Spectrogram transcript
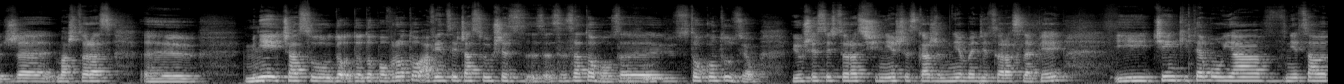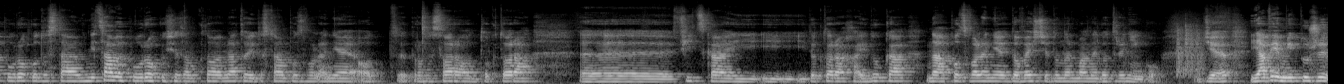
y, że masz coraz y, mniej czasu do, do, do powrotu, a więcej czasu już jest z, z, za tobą, z, z tą kontuzją. Już jesteś coraz silniejszy, z każdym dniem będzie coraz lepiej. I dzięki temu ja w niecałe pół roku dostałem, w niecałe pół roku się zamknąłem na to i dostałem pozwolenie od profesora, od doktora e, Ficka i, i, i doktora Hajduka na pozwolenie do wejścia do normalnego treningu. Gdzie ja wiem, niektórzy,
